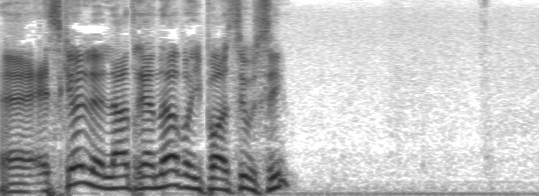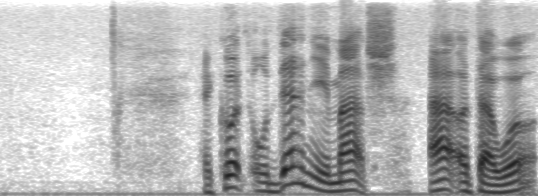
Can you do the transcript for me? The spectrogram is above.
Est-ce que l'entraîneur va y passer aussi? Écoute, au dernier match, à Ottawa,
